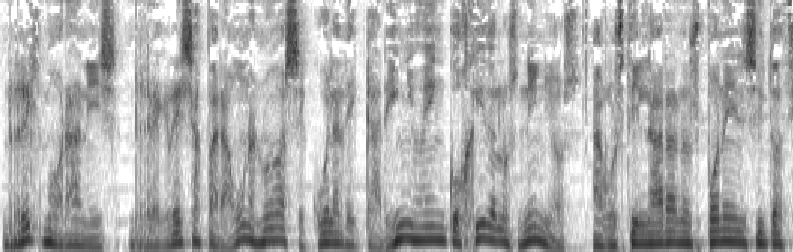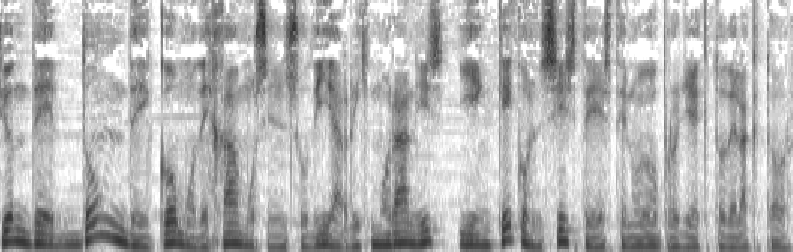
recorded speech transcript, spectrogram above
Rick Moranis regresa para una nueva secuela de Cariño encogido a los niños. Agustín Lara nos pone en situación de dónde y cómo dejamos en su día Rick Moranis y en qué consiste este nuevo proyecto del actor.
